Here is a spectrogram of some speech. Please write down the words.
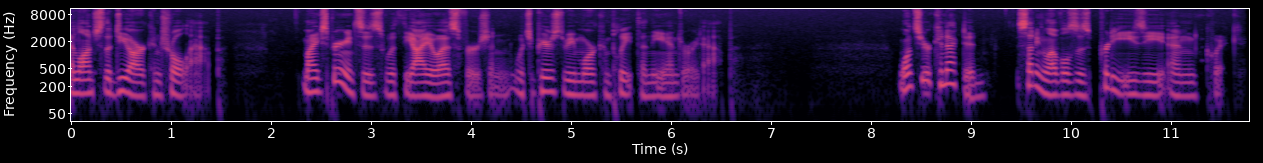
and launch the DR Control app. My experience is with the iOS version, which appears to be more complete than the Android app. Once you're connected, setting levels is pretty easy and quick.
